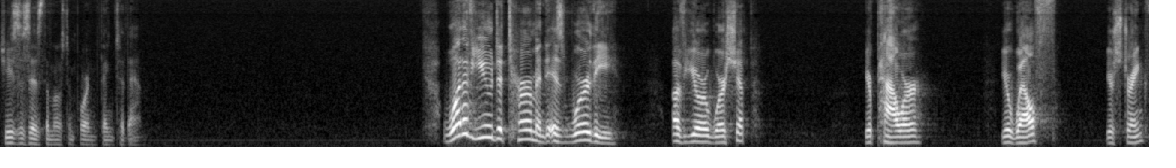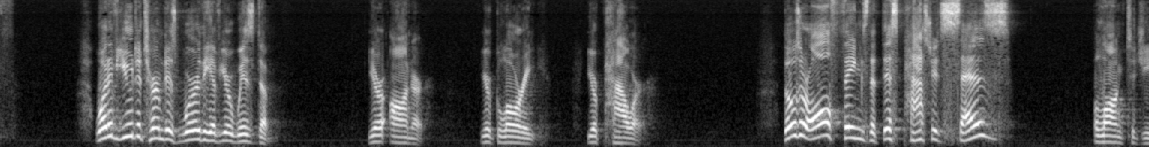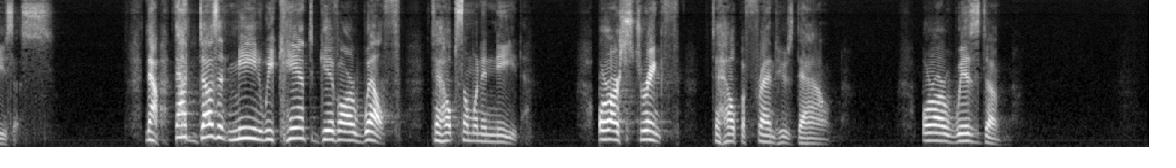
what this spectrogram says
Jesus is the most important thing to them? What have you determined is worthy of your worship, your power, your wealth, your strength? What have you determined is worthy of your wisdom, your honor, your glory, your power? Those are all things that this passage says belong to Jesus. Now, that doesn't mean we can't give our wealth to help someone in need, or our strength to help a friend who's down, or our wisdom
